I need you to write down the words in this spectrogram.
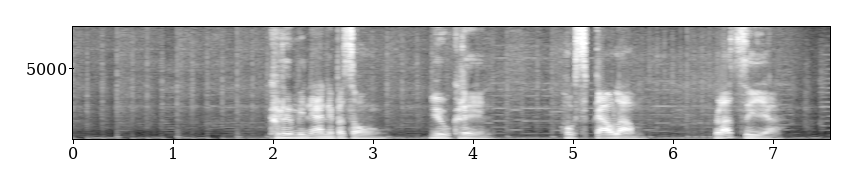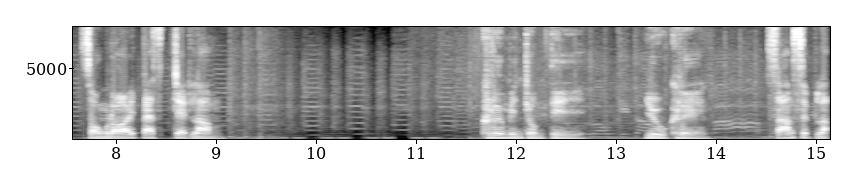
ำเครื่องบินแอเนประสงค์ ยูเครน 69ลำรัสเซีย 287ลำเครื่องบินโจมตี ยูเครน 30ล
